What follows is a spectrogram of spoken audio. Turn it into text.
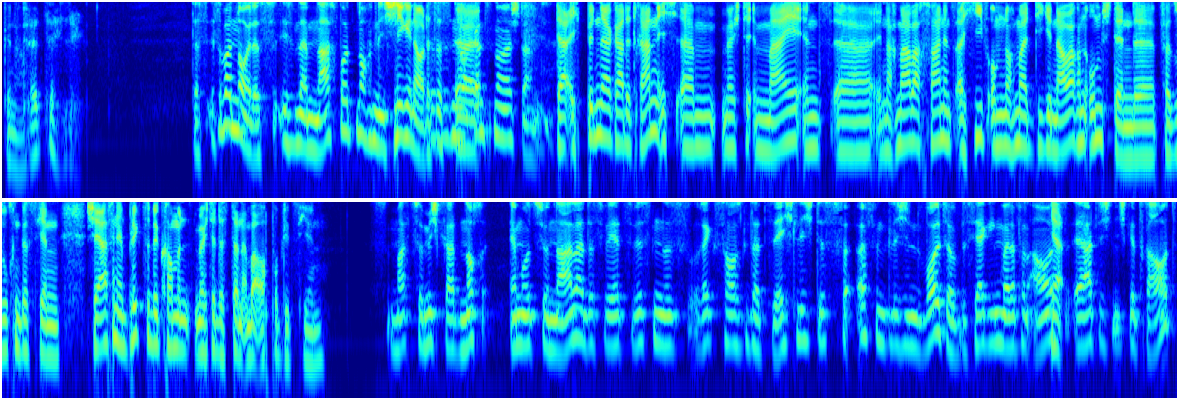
Genau. Tatsächlich. Das ist aber neu, das ist in deinem Nachwort noch nicht. Nee, genau, das, das ist, ist ein äh, ganz neuer Stand. Da ich bin da gerade dran, ich ähm, möchte im Mai ins äh, nach Marbach fahren ins Archiv, um nochmal die genaueren Umstände versuchen, ein bisschen schärfer in den Blick zu bekommen und möchte das dann aber auch publizieren. Das macht es für mich gerade noch emotionaler, dass wir jetzt wissen, dass Rexhausen tatsächlich das veröffentlichen wollte. Bisher gingen wir davon aus, ja. er hat sich nicht getraut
